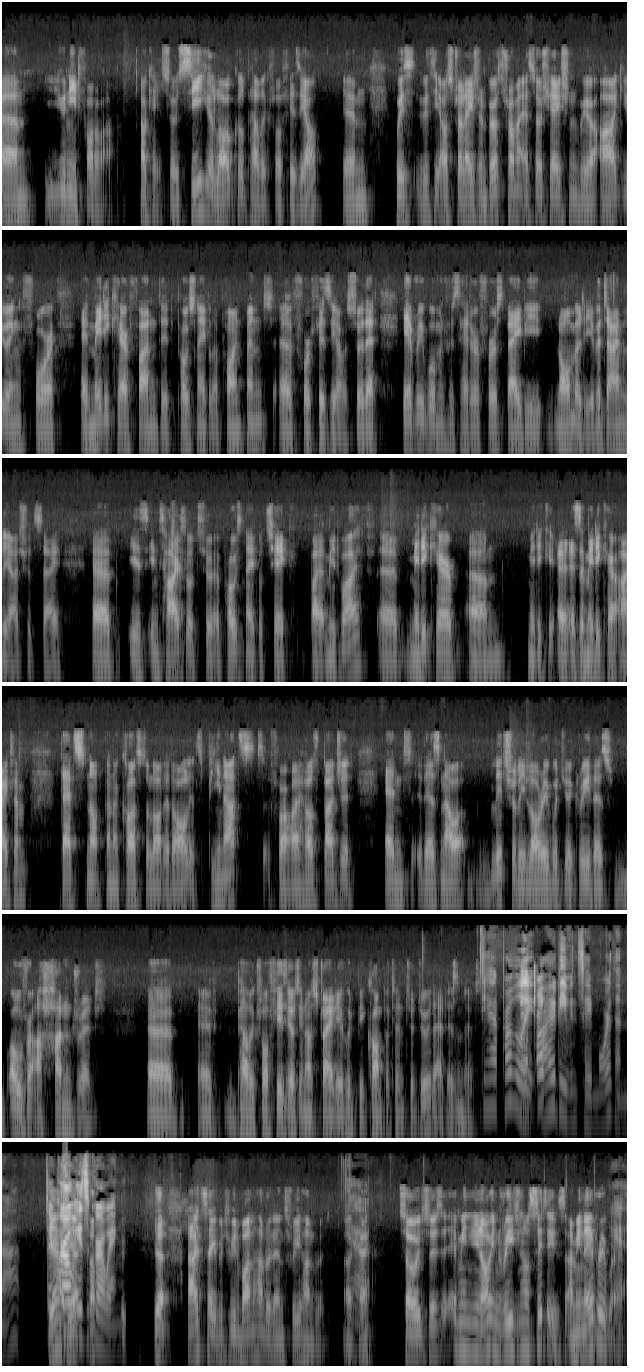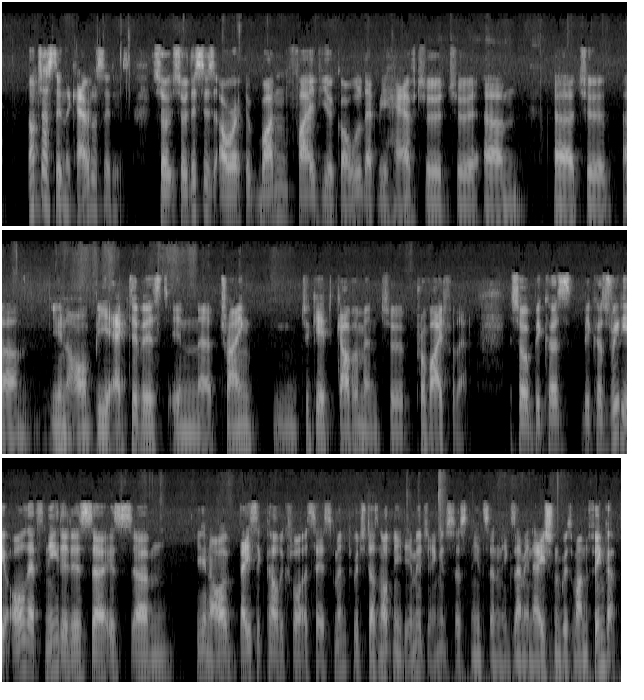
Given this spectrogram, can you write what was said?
Um, you need follow up. Okay, so see your local pelvic floor physio. Um, with, with the Australasian Birth Trauma Association, we are arguing for a Medicare funded postnatal appointment uh, for physio so that every woman who's had her first baby normally, vaginally, I should say, uh, is entitled to a postnatal check by a midwife, uh, Medicare, um, Medica- uh, as a Medicare item. That's not going to cost a lot at all. It's peanuts for our health budget. And there's now literally, Laurie, would you agree? There's over a hundred uh, uh, pelvic floor physios in Australia who'd be competent to do that, isn't it? Yeah, probably. I'd even say more than that. The yeah, grow yeah. is growing. Yeah, I'd say between 100 and 300. Okay. Yeah. So it's just, I mean, you know, in regional cities, I mean, everywhere, yeah. not just in the capital cities. So, so this is our one five-year goal that we have to to um, uh, to um, you know be activist in uh, trying to get government to provide for that. So because because really all that's needed is uh, is um, you know a basic pelvic floor assessment, which does not need imaging. It just needs an examination with one finger,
